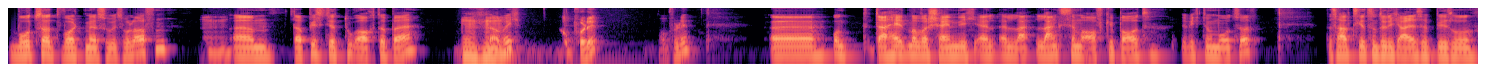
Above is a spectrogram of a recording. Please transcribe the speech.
Mozart wollten wir sowieso laufen. Mhm. Ähm, da bist ja du auch dabei, mhm. glaube ich. Hopefully. Hopefully. Äh, und da hätte man wahrscheinlich äh langsam aufgebaut Richtung Mozart. Das hat sich jetzt natürlich alles ein bisschen,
